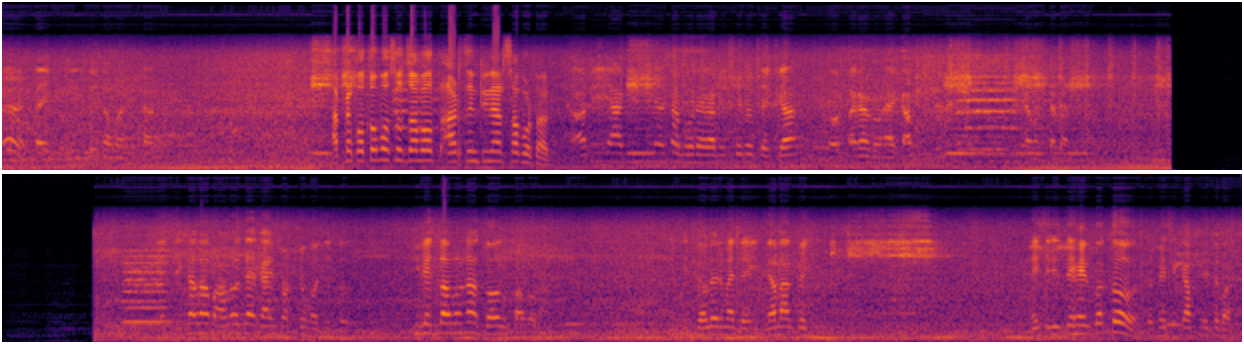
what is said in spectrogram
হ্যাঁ। আপনি কত বছর যাবৎ আর্জেন্টিনার সাপোর্টার আমি আগে সাপোর্টার আমি ছোট থেকে খেলা। ভালো জায়গায় সবসময় দিত। ডিফেন্স ভালো না দল ভালো না। দলের মধ্যে জানার মেসি যদি হেল্প করতো তো মেসি কাপ নিতে পারতো।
